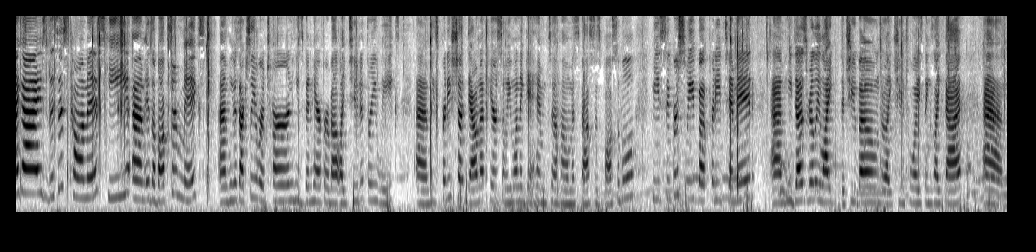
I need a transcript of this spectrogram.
Hi guys, this is Thomas. He um, is a boxer mix. Um, he was actually a return. He's been here for about like two to three weeks. Um, he's pretty shut down up here, so we want to get him to home as fast as possible. He's super sweet, but pretty timid. Um, he does really like the chew bones or like chew toys, things like that. Um,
